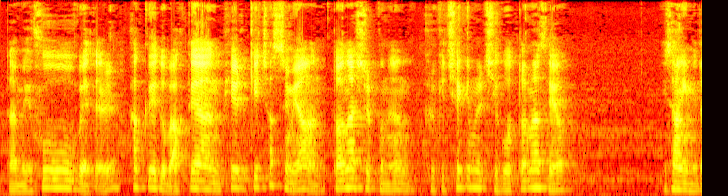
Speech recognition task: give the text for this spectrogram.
그다음에 후배들 학교에도 막대한 피해를 끼쳤으면 떠나실 분은 그렇게 책임을 지고 떠나세요. 이상입니다.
